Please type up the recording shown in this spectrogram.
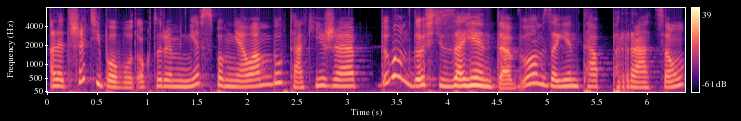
ale trzeci powód, o którym nie wspomniałam, był taki, że byłam dość zajęta, byłam zajęta pracą,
